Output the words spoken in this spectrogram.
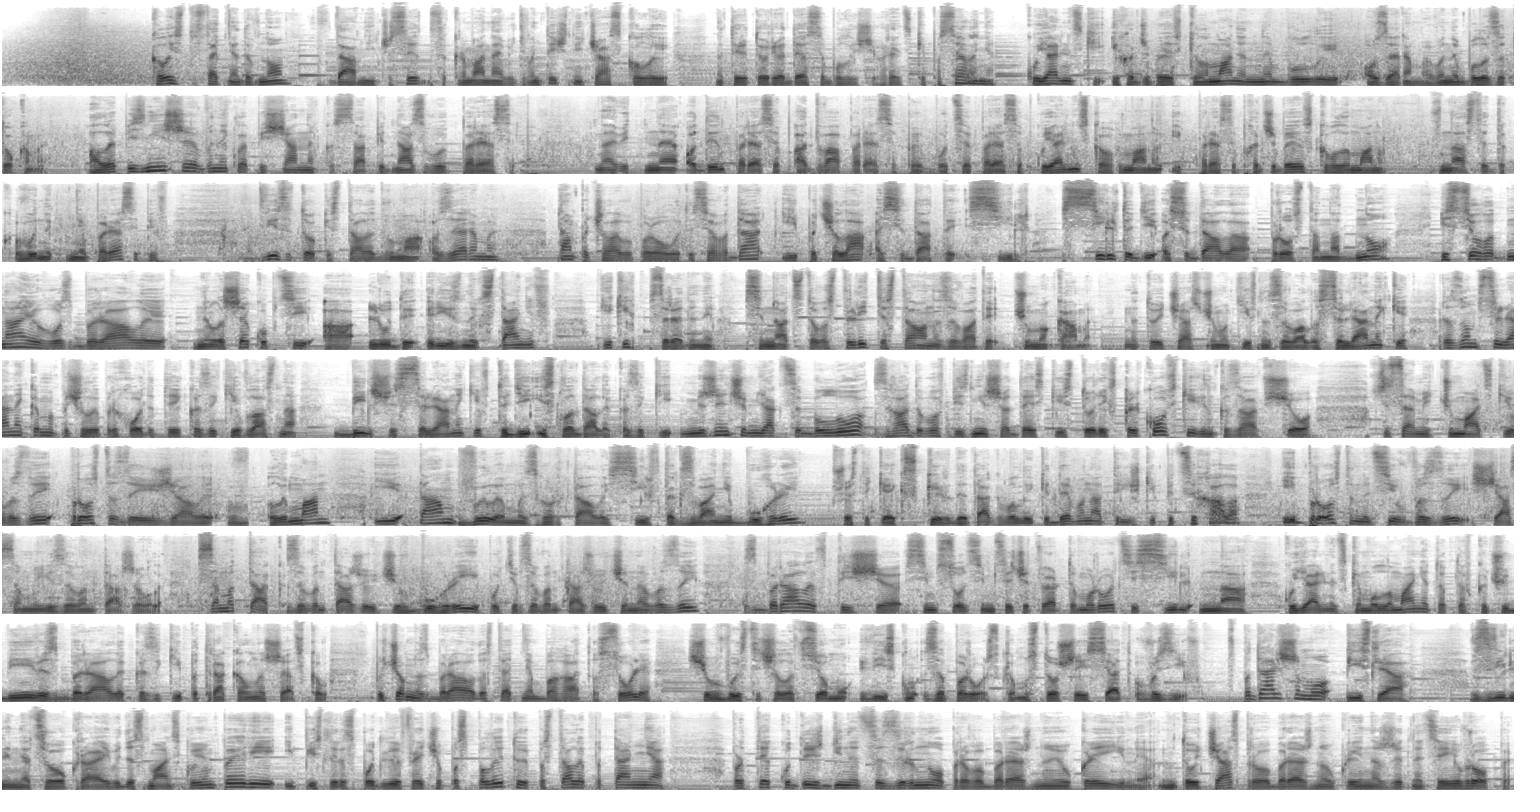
Колись достатньо давно, давні часи, зокрема навіть в античний час, коли на території Одеси були ще грецькі поселення, Куяльницькі і Хаджибеївські лимани не були озерами, вони були затоками. Але пізніше виникла піщана коса під назвою Пересип. Навіть не один пересип, а два пересипи, бо це пересип Куяльницького лиману і пересип Хаджибеївського лиману. Внаслідок виникнення пересипів дві затоки стали двома озерами. Там почала випаровуватися вода і почала осідати сіль. Сіль тоді осідала просто на дно, і з цього дна його збирали не лише купці, а люди різних станів, яких всередині 17 століття стало називати чумаками. На той час чумаків називали селяники. Разом з селяниками почали приходити і казаки. Власне, більшість селяників тоді і складали казаки. Між іншим, як це було, згадував пізніше одеський історик Скальковський. Він казав, що ці самі чумацькі вози просто заїжджали в лиман, і там вилами згортали сіль в так звані бугри, щось таке, як скирди, так великі, де вона трішки підсихала, і просто на ці вози з часом її завантажували. Саме так, завантажуючи в бугри, і потім завантажуючи на вози, збирали в 1774 році сіль на Куяльницькому лимані, тобто в Кочубієві, збирали казаки Петра Калнишевського. Причому назбирали достатньо багато солі, щоб вистачило всьому війську запорозькому 160 возів. В подальшому, після звільнення цього краю від Османської імперії і після розподілу Речі Посполитої постали питання про те, куди ж дінеться зерно правобережної України на той час правобережна Україна житниця Європи.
